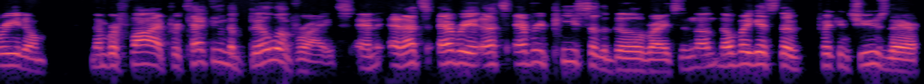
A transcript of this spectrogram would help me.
freedom. Number five, protecting the Bill of Rights, and, and that's every that's every piece of the Bill of Rights, and no, nobody gets to pick and choose there.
